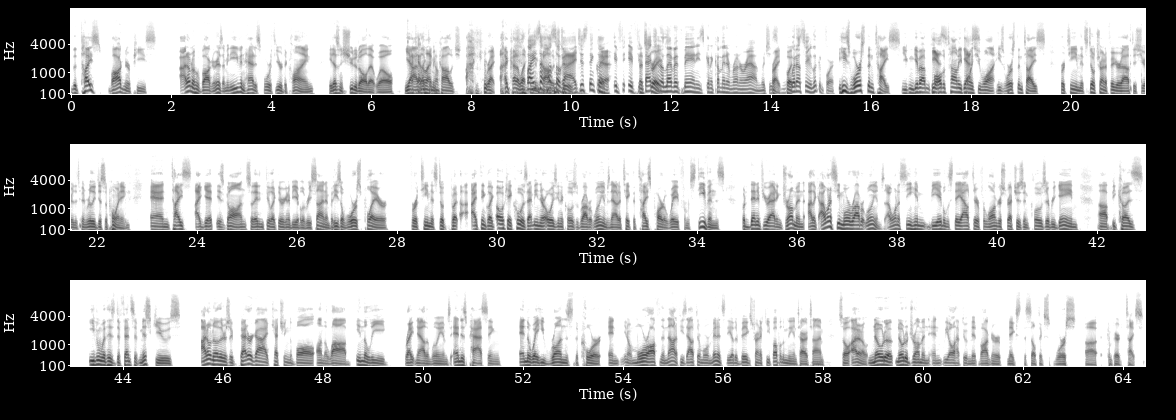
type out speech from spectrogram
the Theis Wagner piece. I don't know who Wagner is. I mean, he even had his fourth year declined. He doesn't shoot it all that well. Yeah, I, kinda liked like him in college. right, I kind of like Well, him he's a hustle too. guy. I just think like Yeah. if if That's that's, your eleventh man, he's going to come in and run around, which is Right, but- what else are you looking for? He's worse than Theis. You can give out all the Tommy Yes. points you want. He's worse than Theis for a team that's still trying to figure it out this year. That's been really disappointing. And Theis, I get, is gone, so they didn't feel like they were going to be able to re-sign him. But he's a worse player for a team that's still. But I think like, oh, okay, cool. Does that mean they're always going to close with Robert Williams now to take the Theis part away from Stevens? But then if you're adding Drummond, I like I want to see more Robert Williams. I want to see him be able to stay out there for longer stretches and close every game uh, because even with his defensive miscues, I don't know there's a better guy catching the ball on the lob in the league right now than Williams and his passing and the way he runs the court. And, you know, more often than not, if he's out there more minutes, the other big's trying to keep up with him the entire time. So I don't know. No to no to Drummond, and we all have to admit Wagner makes the Celtics worse uh, compared to Theis.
